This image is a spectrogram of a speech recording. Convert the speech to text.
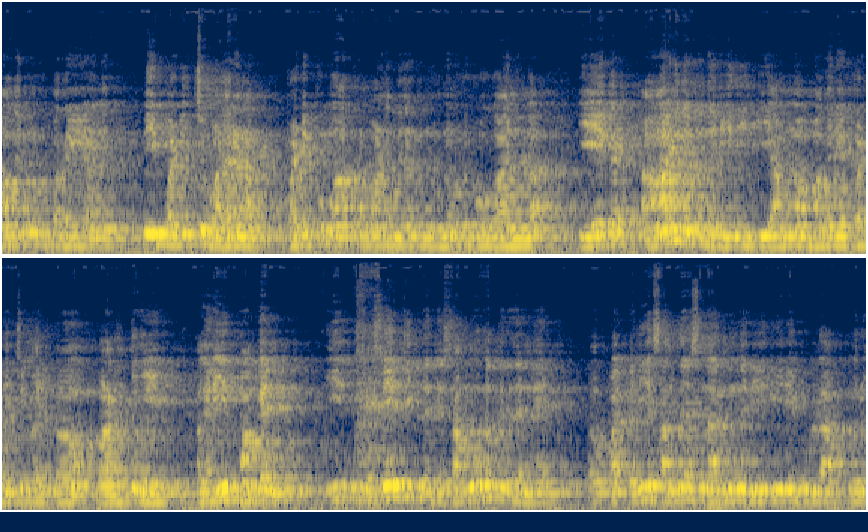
മകനോട് പറയുകയാണ് നീ പഠിച്ചു വളരണം. പഠിപ്പ് മാത്രമാണ് നിനക്ക് മുന്നോട്ട് പോകാനുള്ള ഏക ആയുധം എന്ന രീതിയിൽ ഈ അമ്മ മകനെ പഠിച്ച് വളർത്തുകയും അങ്ങനെ ഈ മകൻ ഈ സൊസൈറ്റിക്ക് തന്നെ സമൂഹത്തിന് തന്നെ വലിയ സന്ദേശം നൽകുന്ന രീതിയിലേക്കുള്ള ഒരു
